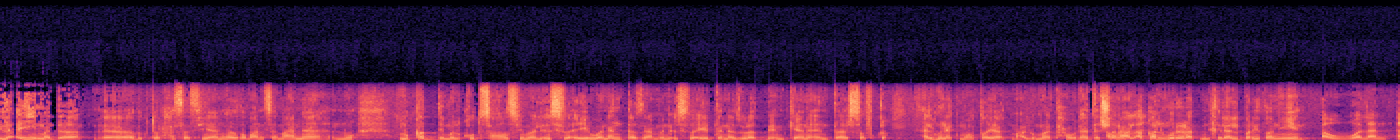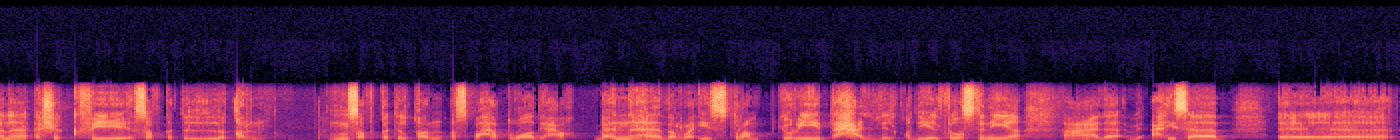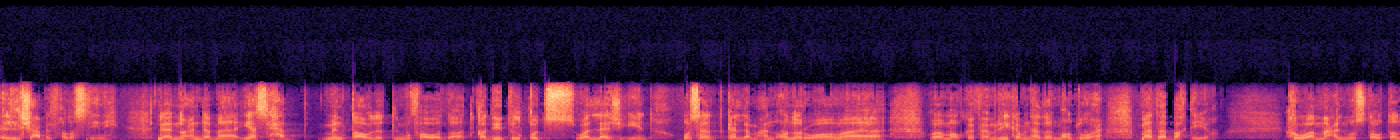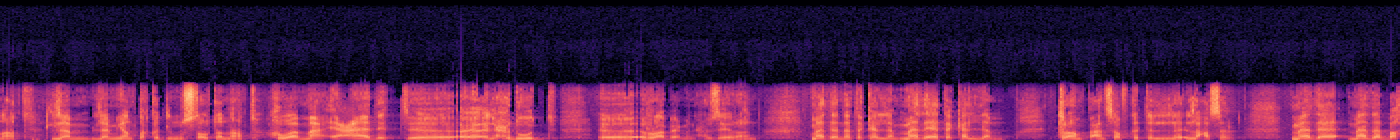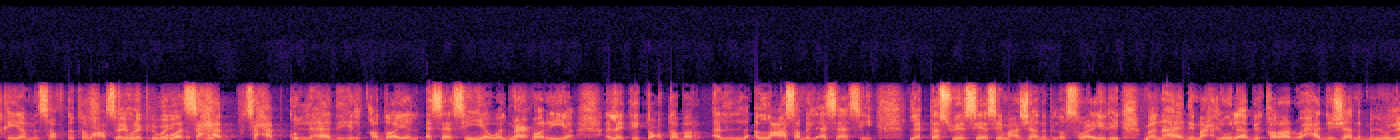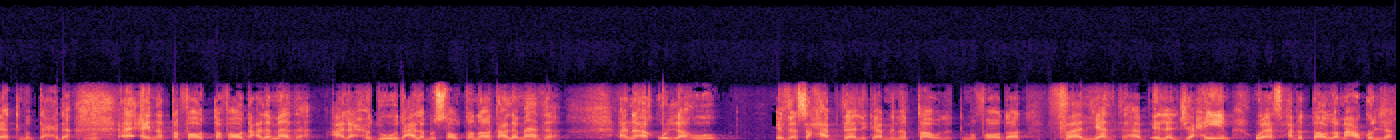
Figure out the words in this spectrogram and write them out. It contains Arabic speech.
إلى أي مدى آه، دكتور حساسيان؟ وهذا طبعا سمعناه أنه نقدم القدس عاصمة لإسرائيل وننتزع من إسرائيل تنازلات بإمكانها إنتاج صفقة. هل هناك معطيات معلومات حول هذا الشأن؟ على الأقل مررت من خلال البريطانيين. اولا أنا أشك في صفقة القرن. صفقة القرن أصبحت واضحة بأن هذا الرئيس ترامب يريد حل القضية الفلسطينية على حساب الشعب الفلسطيني. لأنه عندما يسحب من طاولة المفاوضات قضية القدس واللاجئين وسنتكلم عن أونروا وما وموقف أمريكا من هذا الموضوع ماذا بقي؟ هو مع المستوطنات لم لم ينتقد المستوطنات. هو مع إعادة آه، الحدود آه، الرابع من حزيران. ماذا نتكلم؟ ماذا يتكلم ترامب عن صفقة ال- العصر ماذا ماذا بقي من صفقة العصر يعني هناك رواية هو سحب سحب كل هذه القضايا الأساسية والمحورية التي تعتبر ال- العصب الأساسي للتسوية السياسية مع الجانب الإسرائيلي بأن هذه محلولة بقرار أحادي الجانب من الولايات المتحدة أين التفاوض؟ تفاوض على ماذا؟ على حدود على مستوطنات على ماذا؟ أنا أقول له إذا سحب ذلك من الطاولة المفاوضات فليذهب إلى الجحيم ويسحب الطاولة معه كلها.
